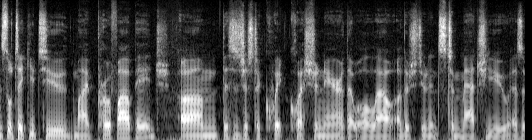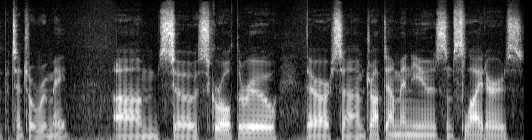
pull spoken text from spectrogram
This will take you to my profile page. Um, this is just a quick questionnaire that will allow other students to match you as a potential roommate. Um, so scroll through, there are some drop-down menus, some sliders.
